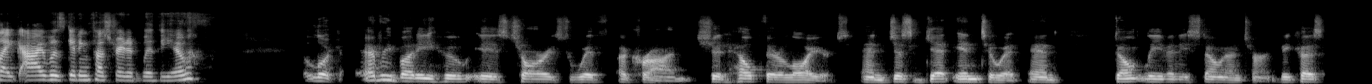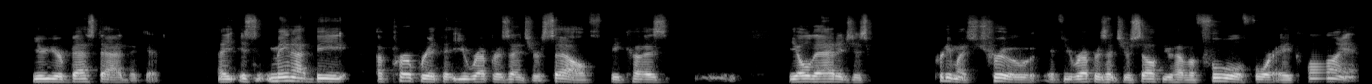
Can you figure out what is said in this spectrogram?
like I was getting frustrated with you. Look, everybody who is charged with a crime should help their lawyers and just get into it and don't leave any stone unturned because you're your best advocate. Uh, it may not be appropriate that you represent yourself because the old adage is pretty much true. If you represent yourself, you have a fool for a client.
